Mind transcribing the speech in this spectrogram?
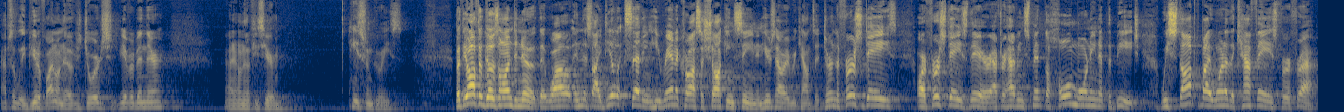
Absolutely beautiful. I don't know. George, have you ever been there? I don't know if he's here. He's from Greece. But the author goes on to note that while in this idyllic setting, he ran across a shocking scene, and here's how he recounts it. During the first days, our first days there, after having spent the whole morning at the beach, we stopped by one of the cafes for a frap.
